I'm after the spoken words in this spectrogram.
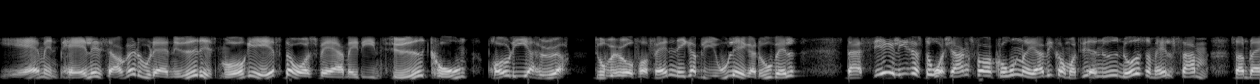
Ja, men Palle, så kan du da nyde det smukke efterårsvejr med din søde kone. Prøv lige at høre. Du behøver for fanden ikke at blive ulækker, du vel? Der er cirka lige så stor chance for, at konen og jeg vi kommer til at nyde noget som helst sammen, som der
